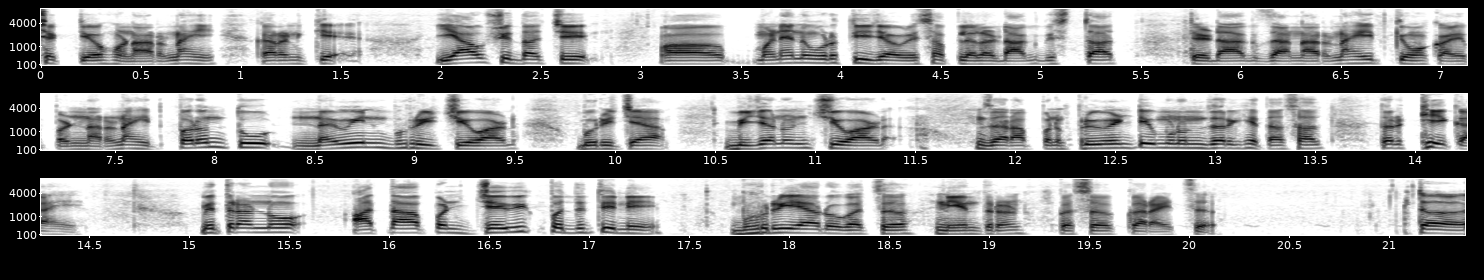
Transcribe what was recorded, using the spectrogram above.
शक्य होणार नाही. कारण की या औषधाचे मण्यांवरती ज्यावेळेस आपल्याला डाग दिसतात ते डाग जाणार नाहीत किंवा काळे पडणार नाहीत. परंतु नवीन भुरीची वाढ भुरीच्या बीजाणूंची वाढ जर आपण प्रिव्हेंटिव्ह म्हणून जर घेत असाल तर ठीक आहे. मित्रांनो आता आपण जैविक पद्धतीने भुरी या रोगाचं नियंत्रण कसं करायचं? तर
